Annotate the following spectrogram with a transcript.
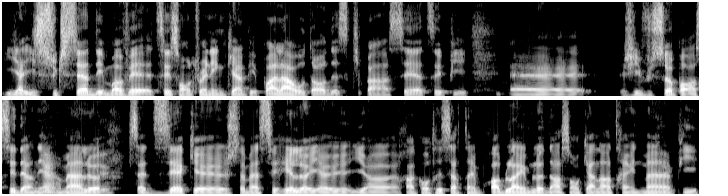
il, il succède des mauvais, tu sais, son training camp n'est pas à la hauteur de ce qu'il pensait, tu sais, puis euh, j'ai vu ça passer dernièrement, là, ça disait que justement Cyril, là, il, a, eu- il a rencontré certains problèmes là, dans son camp d'entraînement, puis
